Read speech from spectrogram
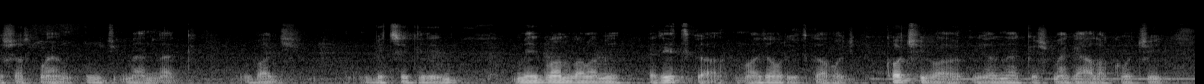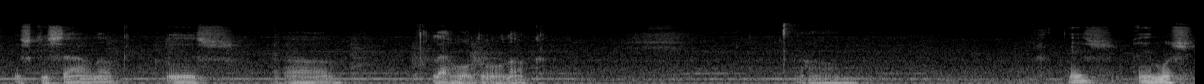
és aztán úgy mennek, vagy biciklin. Még van valami ritka, nagyon ritka, hogy kocsival jönnek, és megáll a kocsi, és kiszállnak, és uh, lehódolnak. És én most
